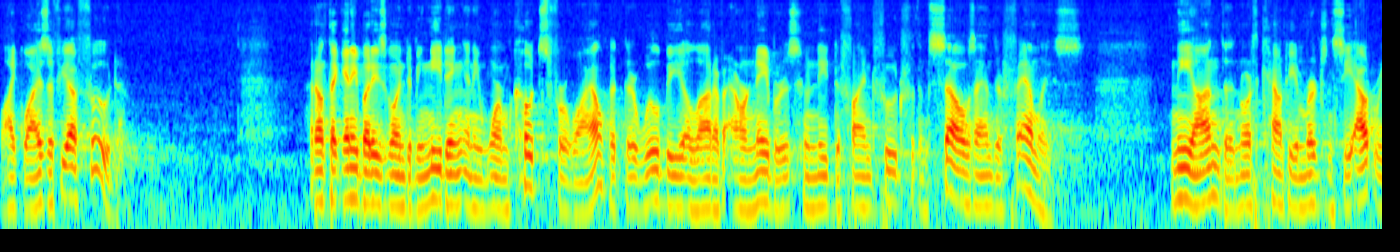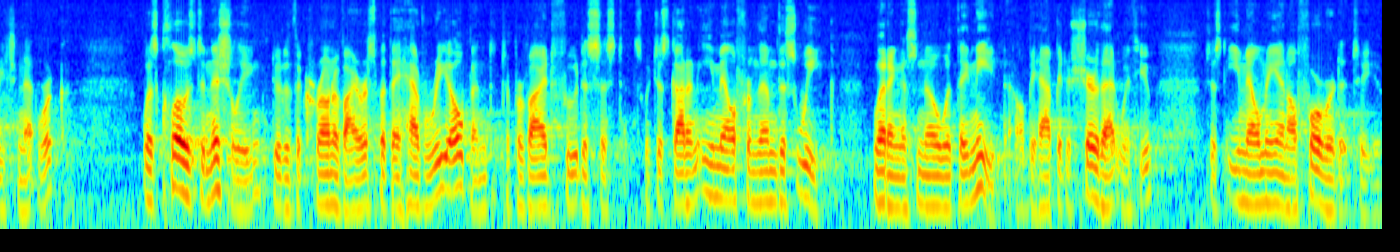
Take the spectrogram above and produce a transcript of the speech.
Likewise, if you have food, I don't think anybody's going to be needing any warm coats for a while, but there will be a lot of our neighbors who need to find food for themselves and their families. NEON, the North County Emergency Outreach Network, was closed initially due to the coronavirus, but they have reopened to provide food assistance. We just got an email from them this week letting us know what they need. I'll be happy to share that with you. Just email me and I'll forward it to you.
